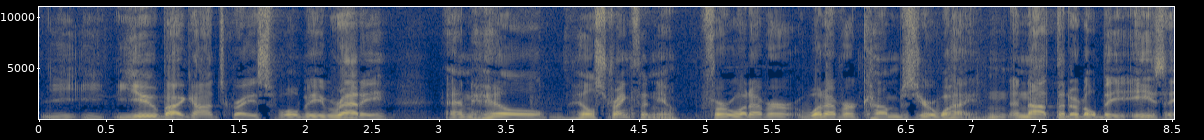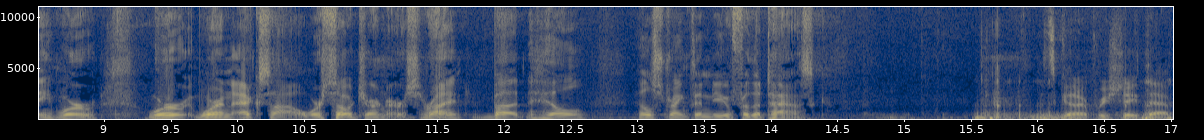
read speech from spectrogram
you by God's grace will be ready and he'll he'll strengthen you for whatever whatever comes your way. And not that it'll be easy. We're we're we're in exile. We're sojourners, right? But he'll he'll strengthen you for the task. That's good. I appreciate that.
